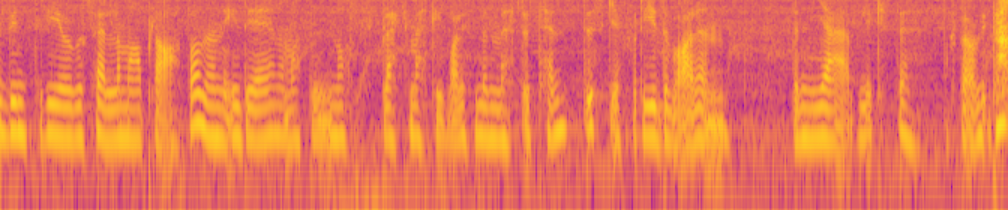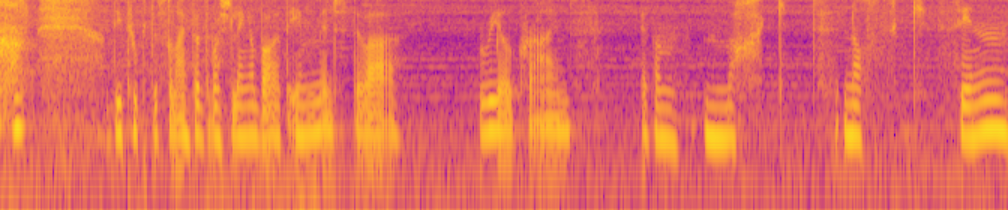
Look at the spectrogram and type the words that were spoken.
Så begynte de å selge mer plater. Den ideen om at norsk black metal var liksom den mest autentiske fordi det var den, den jævligste, bokstavelig talt. De tok det så langt at det var ikke lenger bare et image. Det var real crimes. Et sånn mørkt norsk sinn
